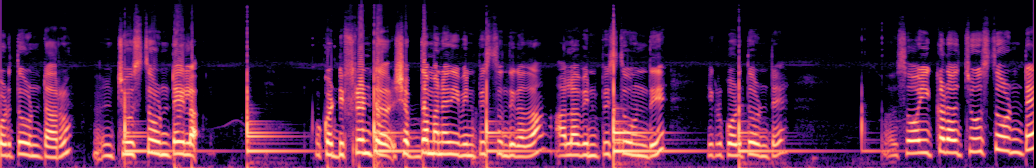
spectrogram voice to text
కొడుతూ ఉంటారు. చూస్తూ ఉంటే ఇలా ఒక డిఫరెంట్ శబ్దం అనేది వినిపిస్తుంది కదా అలా వినిపిస్తూ ఉంది ఇక్కడ కొడుతూ ఉంటే సో ఇక్కడ చూస్తూ ఉంటే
